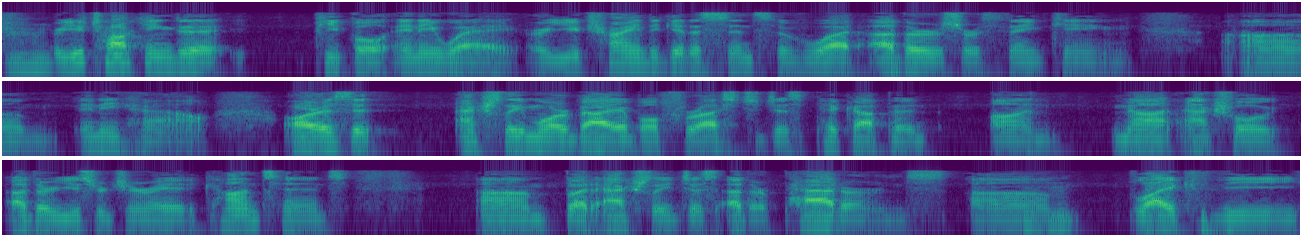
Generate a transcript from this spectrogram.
Mm-hmm. Are you talking to people anyway? Are you trying to get a sense of what others are thinking um, anyhow? Or is it actually more valuable for us to just pick up an, on not actual other user generated content, um, but actually just other patterns, um, mm-hmm. like the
